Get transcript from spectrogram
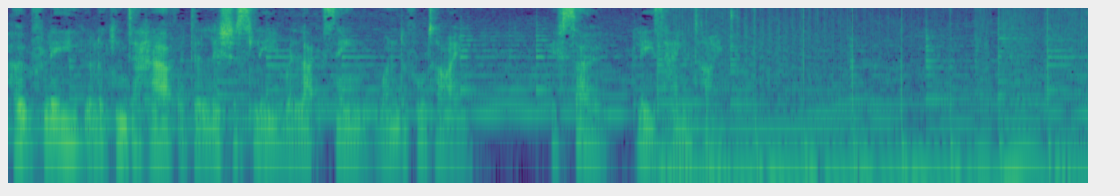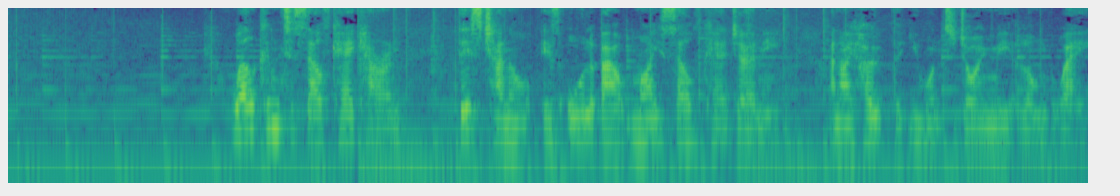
Hopefully, you're looking to have a deliciously relaxing, wonderful time. If so, please hang tight. Welcome to Self Care Karen. This channel is all about my self care journey, and I hope that you want to join me along the way.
